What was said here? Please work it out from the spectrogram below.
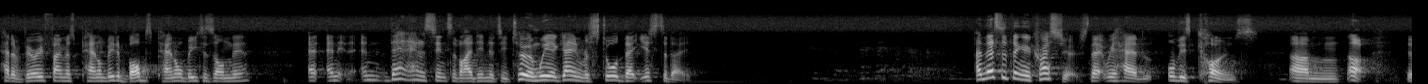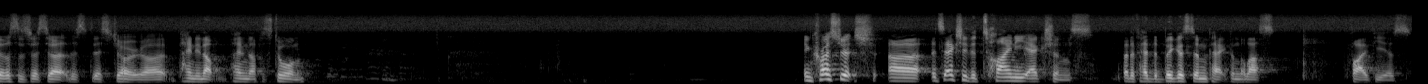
Had a very famous panel beater, Bob's Panel Beaters on there. And, and, and that had a sense of identity too. And we again restored that yesterday. And that's the thing in Christchurch, that we had all these cones. Um, oh, yeah, this is just uh, this, this Joe uh, painting, up, painting up a storm. In Christchurch, uh, it's actually the tiny actions that have had the biggest impact in the last five years.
